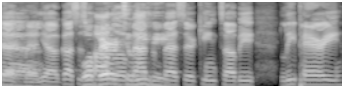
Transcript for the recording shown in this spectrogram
percent man. Yeah, Augustus Well, Pablo, Levy. Professor, King Tubby, Lee Perry,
